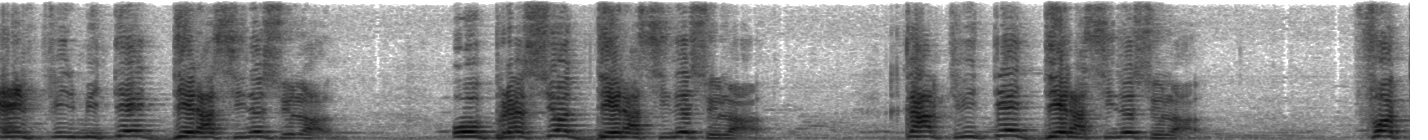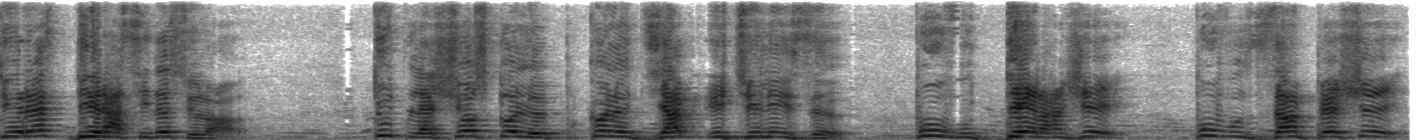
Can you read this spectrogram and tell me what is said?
Infirmité, déraciner cela. Oppression, déraciner cela. Captivité, déraciner cela. Forteresse, déraciner cela. Toutes les choses que le diable utilise pour vous déranger, pour vous empêcher.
